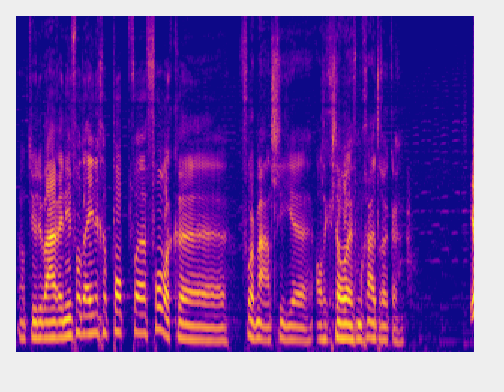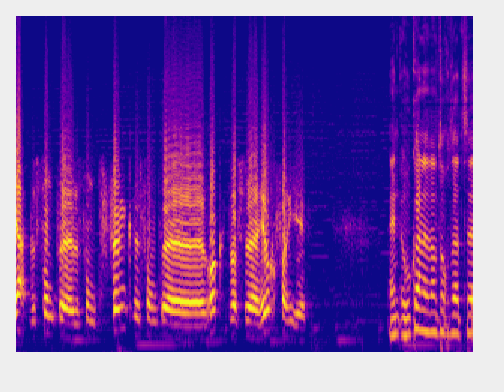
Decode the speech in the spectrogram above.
Want jullie waren in ieder geval de enige pop-volk-formatie, als ik het zo even mag uitdrukken. Ja, er stond, er stond funk, er stond rock. Het was heel gevarieerd. En hoe kan het dan toch dat, eh,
